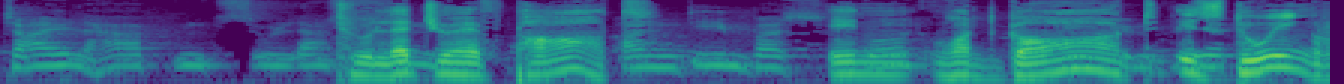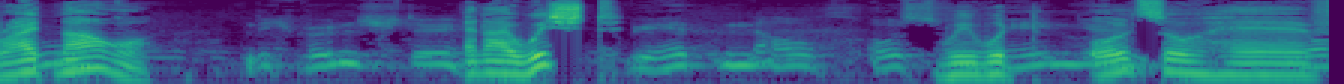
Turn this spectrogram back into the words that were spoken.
teilhaben zu lassen to let you have part an dem, was in what God is doing right now. Und ich wünschte, And I wished wir hätten auch aus we would also have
